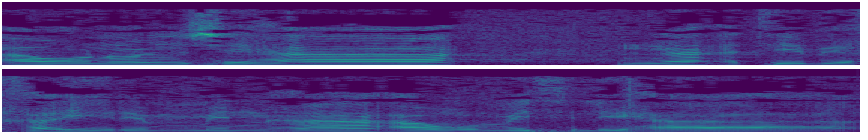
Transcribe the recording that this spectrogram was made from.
أو ننسها نأتي بخير منها أو مثلها.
